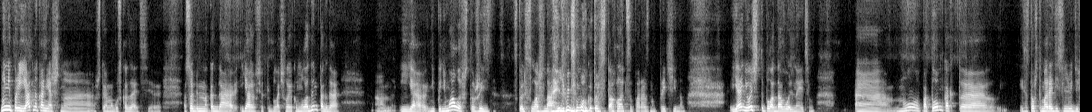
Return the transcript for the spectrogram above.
Ну, неприятно, конечно, что я могу сказать. Особенно, когда я все-таки была человеком молодым тогда, и я не понимала, что жизнь столь сложна, и люди могут расставаться по разным причинам. Я не очень-то была довольна этим. А, ну, потом как-то из-за того, что мои родители люди,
